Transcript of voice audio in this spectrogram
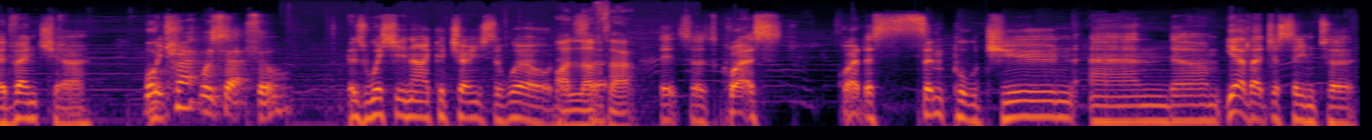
adventure. What Which- track was that, Phil? Is wishing I could change the world. I It's love a- that. It's a quite a s- quite a simple tune, and um, yeah, that just seemed to,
